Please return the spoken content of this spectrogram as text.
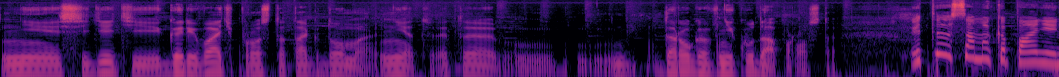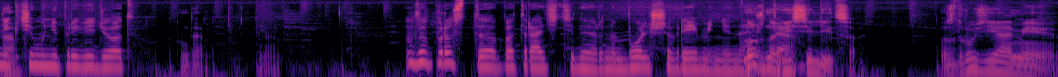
не сидеть и горевать просто так дома. Нет, это дорога в никуда просто. Это самокопание ни Да. к чему не приведет. Да. Вы просто потратите, наверное, больше времени на Нужно это. веселиться. С друзьями,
